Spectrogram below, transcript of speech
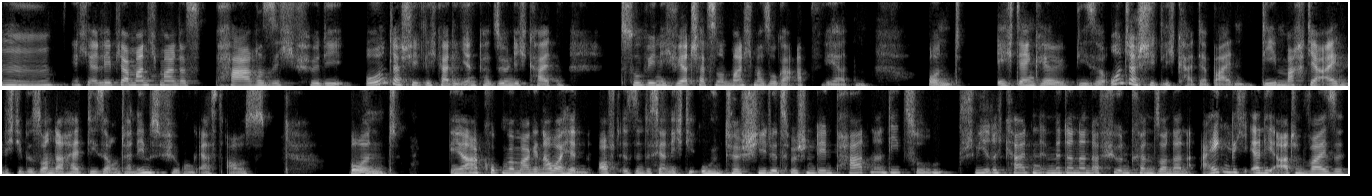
Hm, ich erlebe ja manchmal, dass Paare sich für die Unterschiedlichkeit in ihren Persönlichkeiten zu wenig wertschätzen und manchmal sogar abwerten. Und ich denke, diese Unterschiedlichkeit der beiden, die macht ja eigentlich die Besonderheit dieser Unternehmensführung erst aus. Und ja, gucken wir mal genauer hin. Oft sind es ja nicht die Unterschiede zwischen den Partnern, die zu Schwierigkeiten im Miteinander führen können, sondern eigentlich eher die Art und Weise,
